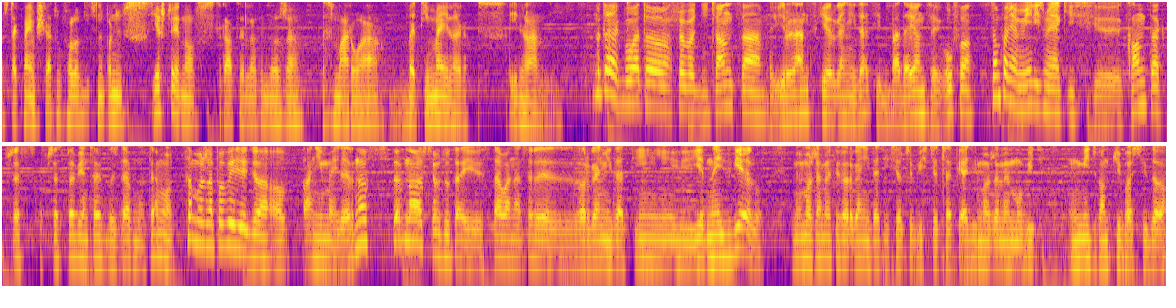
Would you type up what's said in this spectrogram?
że tak powiem, świat ufologiczny poniósł jeszcze jedną stratę, dlatego że zmarła Betty Mailer z Irlandii. No tak, była to przewodnicząca irlandzkiej organizacji badającej UFO. Z tą panią mieliśmy jakiś y, kontakt przez, przez pewien czas dość dawno temu. Co można powiedzieć o, o pani Mailer? No z pewnością tutaj stała na czele organizacji jednej z wielu. My możemy tych organizacji się oczywiście czepiać i możemy mówić, mieć wątpliwości do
